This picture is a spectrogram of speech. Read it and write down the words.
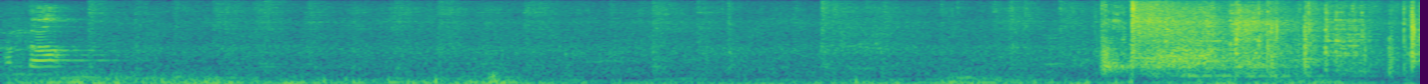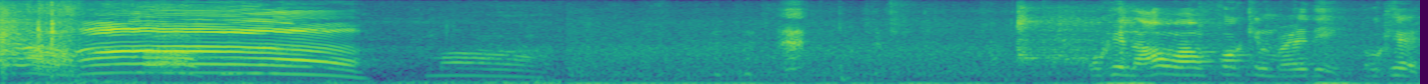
간다. 아. Okay, now I'm fucking ready. Okay.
